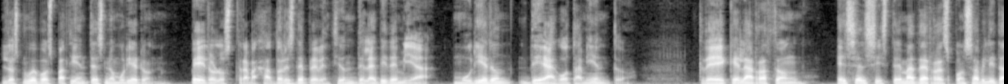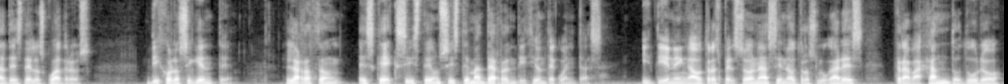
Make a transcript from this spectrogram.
los nuevos pacientes no murieron, pero los trabajadores de prevención de la epidemia murieron de agotamiento. Cree que la razón es el sistema de responsabilidades de los cuadros. Dijo lo siguiente, la razón es que existe un sistema de rendición de cuentas, y tienen a otras personas en otros lugares trabajando duro,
